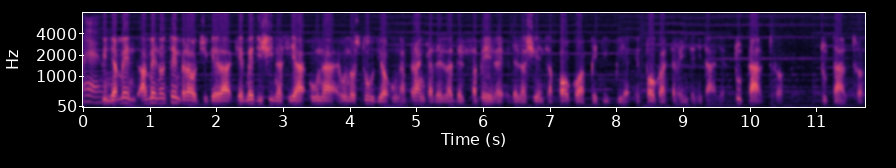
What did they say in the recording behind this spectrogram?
Eh. Quindi a me, a me, non sembra oggi che, la, che medicina sia una, uno studio, una branca del, del sapere e della scienza poco appetibile e poco attraente in Italia, tutt'altro, tutt'altro.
